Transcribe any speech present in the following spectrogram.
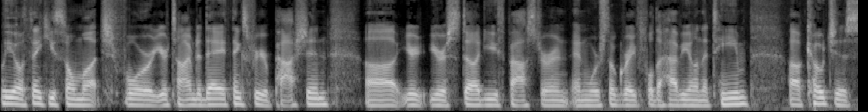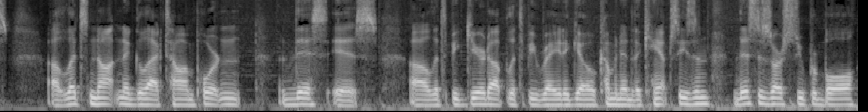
Leo, thank you so much for your time today. Thanks for your passion. Uh, you're, you're a stud youth pastor, and, and we're so grateful to have you on the team. Uh, coaches, uh, let's not neglect how important this is. Uh, let's be geared up. Let's be ready to go coming into the camp season. This is our Super Bowl.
